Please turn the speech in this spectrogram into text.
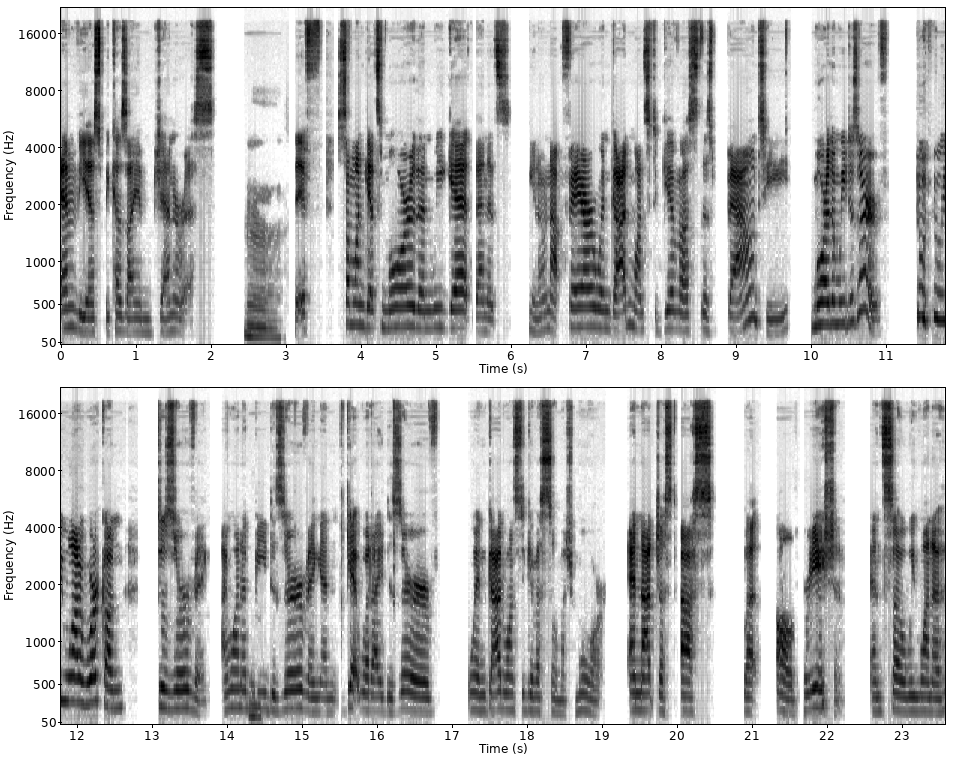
envious because I am generous? Mm. If someone gets more than we get, then it's you know not fair when god wants to give us this bounty more than we deserve. we want to work on deserving. I want to mm. be deserving and get what I deserve when God wants to give us so much more. And not just us, but all of creation. And so we want to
